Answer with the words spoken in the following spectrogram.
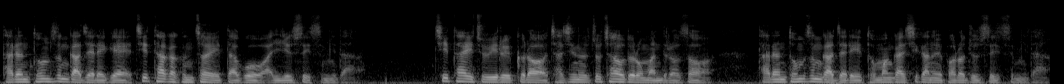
다른 톰슨 가젤에게 치타가 근처에 있다고 알릴 수 있습니다. 치타의 주의를 끌어 자신을 쫓아오도록 만들어서 다른 톰슨 가젤이 도망갈 시간을 벌어줄 수 있습니다.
